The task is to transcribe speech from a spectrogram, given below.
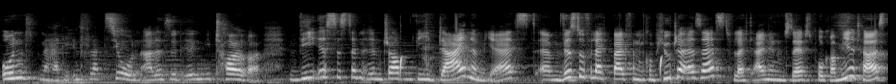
Und na, die Inflation, alles wird irgendwie teurer. Wie ist es denn in einem Job wie deinem jetzt? Ähm, wirst du vielleicht bald von einem Computer ersetzt, vielleicht einen, den du selbst programmiert hast?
